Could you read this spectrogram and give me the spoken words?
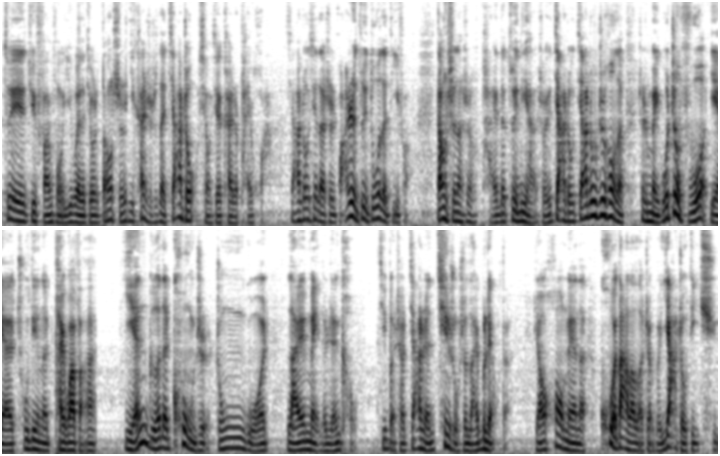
最具反讽意味的就是当时一开始是在加州首先开始排华。加州现在是华人最多的地方，当时呢是排的最厉害的。首先加州，加州之后呢，甚至美国政府也出定了排华法案，严格的控制中国来美的人口，基本上家人亲属是来不了的。然后后面呢，扩大到了整个亚洲地区。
